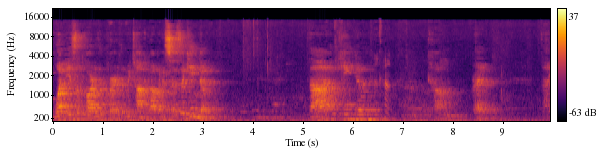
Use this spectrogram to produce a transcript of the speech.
What is the part of the prayer that we talk about when it says the kingdom? Thy kingdom come, right? Thy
